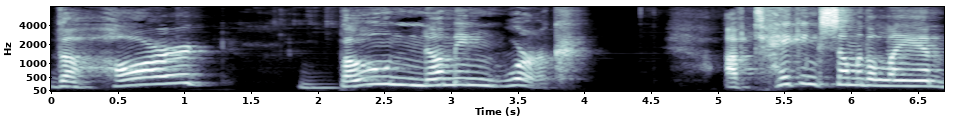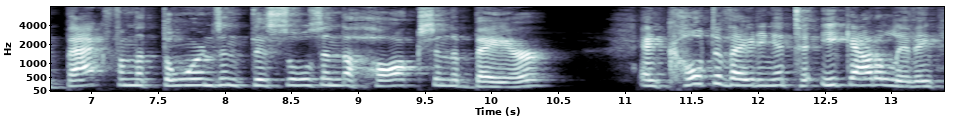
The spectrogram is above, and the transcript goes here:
the hard, bone numbing work of taking some of the land back from the thorns and thistles and the hawks and the bear and cultivating it to eke out a living.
